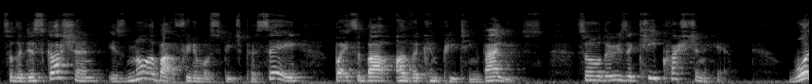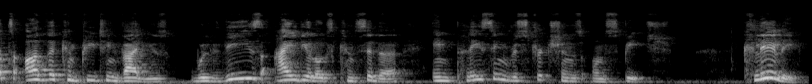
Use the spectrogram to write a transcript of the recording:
So the discussion is not about freedom of speech per se, but it's about other competing values. So there is a key question here. What other competing values will these ideologues consider in placing restrictions on speech? Clearly,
